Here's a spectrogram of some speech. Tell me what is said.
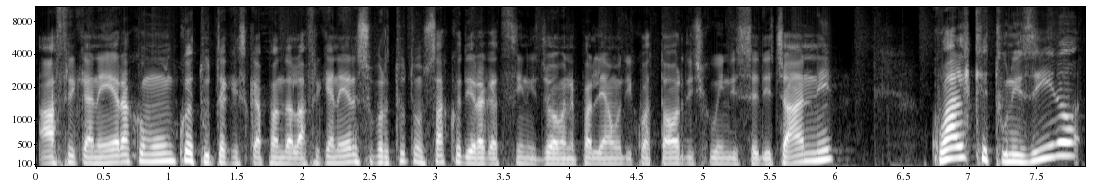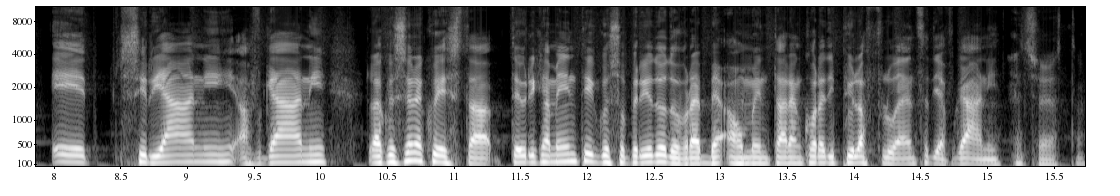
Africa nera comunque, tutte che scappano dall'Africa nera, e soprattutto un sacco di ragazzini giovani, parliamo di 14, 15, 16 anni, qualche tunisino e siriani, afghani. La questione è questa, teoricamente in questo periodo dovrebbe aumentare ancora di più l'affluenza di afghani. Eh, certo.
